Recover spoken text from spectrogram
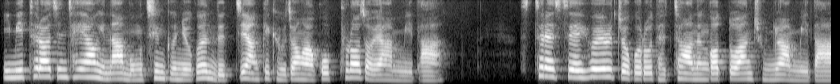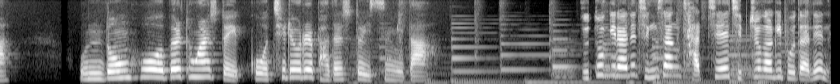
이미 틀어진 체형이나 뭉친 근육은 늦지 않게 교정하고 풀어줘야 합니다. 스트레스에 효율적으로 대처하는 것 또한 중요합니다. 운동, 호흡을 통할 수도 있고 치료를 받을 수도 있습니다. 두통이라는 증상 자체에 집중하기보다는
